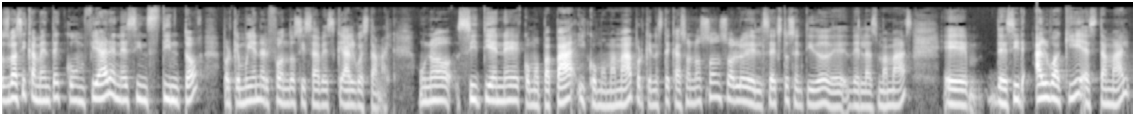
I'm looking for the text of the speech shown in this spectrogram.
Entonces, básicamente, confiar en ese instinto, porque muy en el fondo sí sabes que algo está mal. Uno sí tiene como papá y como mamá, porque en este caso no son solo el sexto sentido de, las mamás, eh, decir algo aquí está mal,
